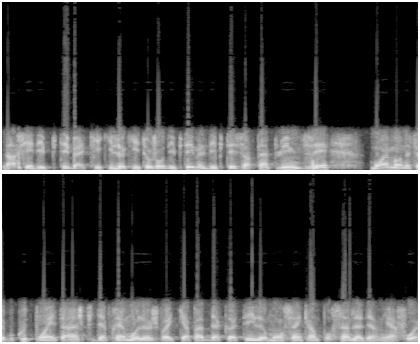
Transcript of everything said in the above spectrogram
l'ancien député, ben, qui, qui, là, qui est toujours député, mais le député sortant. Puis lui, il me disait, moi, on a fait beaucoup de pointage, puis d'après moi, là, je vais être capable d'accoter là, mon 50% de la dernière fois.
